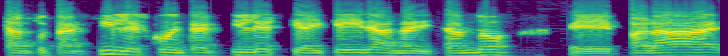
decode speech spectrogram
tanto tangibles como intangibles, que hay que ir analizando eh, para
